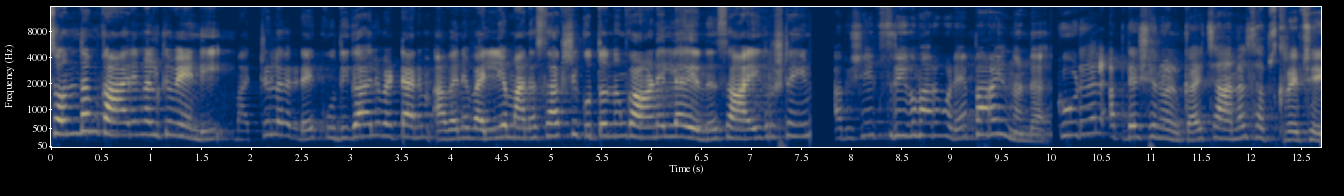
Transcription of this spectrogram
സ്വന്തം കാര്യങ്ങൾക്ക് വേണ്ടി മറ്റുള്ളവരുടെ കുതികാൽ വെട്ടാനും അവന് വലിയ മനസാക്ഷി കുത്തൊന്നും കാണില്ല എന്ന് സായി കൃഷ്ണയും അഭിഷേക് ശ്രീകുമാറും കൂടെ പറയുന്നുണ്ട്. കൂടുതൽ അപ്ഡേഷനുകൾക്കായി ചാനൽ സബ്സ്ക്രൈബ് ചെയ്യും.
